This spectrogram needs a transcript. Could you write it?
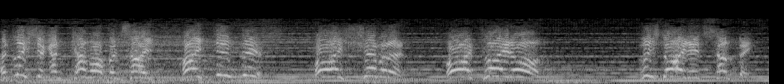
At least you can come up and say, I did this, or I shivered it, or I played on. At least I did something.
